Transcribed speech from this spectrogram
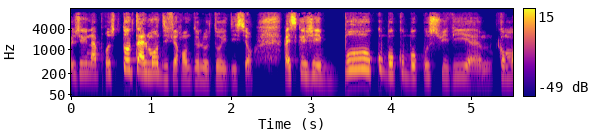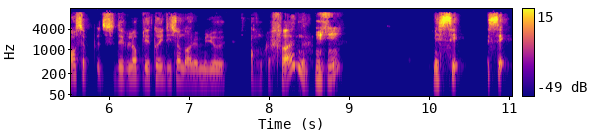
j'ai une approche totalement différente de l'auto-édition parce que j'ai beaucoup, beaucoup, beaucoup suivi euh, comment se, développe l'auto-édition dans le milieu anglophone. Mmh Mais c'est, c'est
